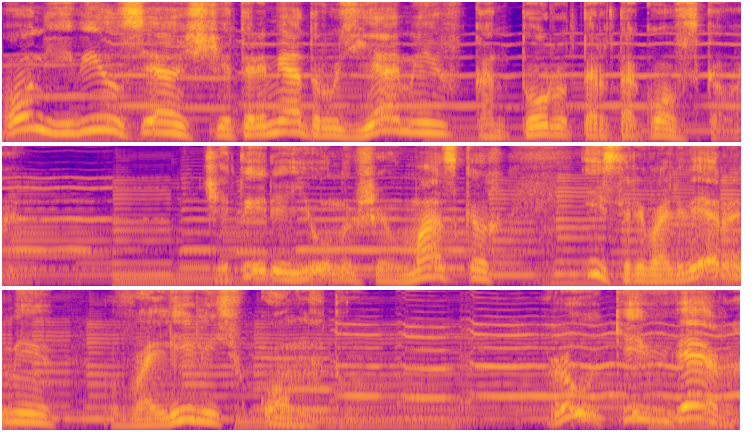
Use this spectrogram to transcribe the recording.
он явился с четырьмя друзьями в контору Тартаковского. Четыре юноши в масках и с револьверами ввалились в комнату. «Руки вверх!»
